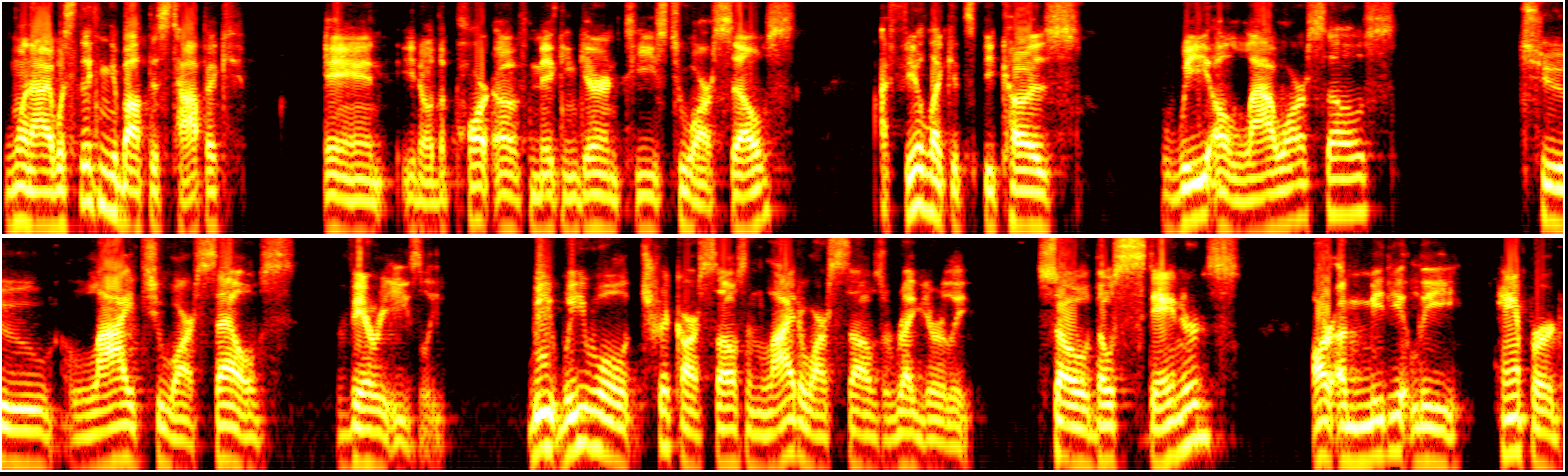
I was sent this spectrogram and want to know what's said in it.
when i was thinking about this topic and you know the part of making guarantees to ourselves i feel like it's because we allow ourselves to lie to ourselves very easily. We we will trick ourselves and lie to ourselves regularly. So those standards are immediately hampered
